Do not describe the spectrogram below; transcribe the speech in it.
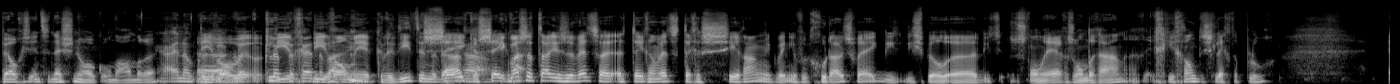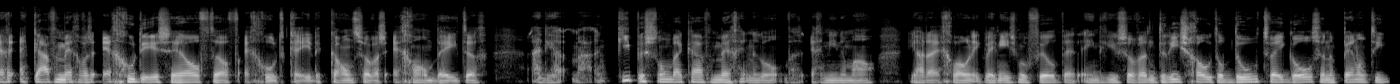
Belgisch international ook onder andere. Ja, en ook Die uh, wel, weer- die, die wel meer krediet, inderdaad. Zeker, Ja. zeker. Ik was er tijdens de wedstrijd tegen een wedstrijd tegen Serang. Ik weet niet of ik het goed uitspreek. Die, die speelde, die stond ergens onderaan. Een gigantisch slechte ploeg. En KV Mechelen was echt goed de eerste helft. Of echt goed, kreeg je de kansen, was echt gewoon beter. En die had, maar een keeper stond bij KV Mechelen in de goal. was echt niet normaal. Die hadden echt gewoon, ik weet niet eens hoeveel het werd. 1, 3, zo van drie schoten op doel, twee goals en een penalty.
